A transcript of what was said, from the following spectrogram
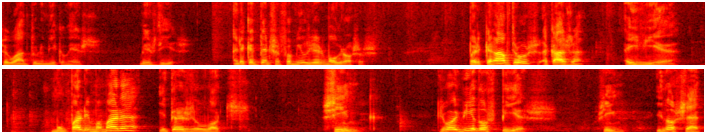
s'aguanta una mica més, més dies. En aquest temps les famílies eren molt grosses, perquè nosaltres a casa hi havia mon pare i ma mare i tres al·lots, cinc. Llavors hi havia dos pies, cinc, i dos set,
